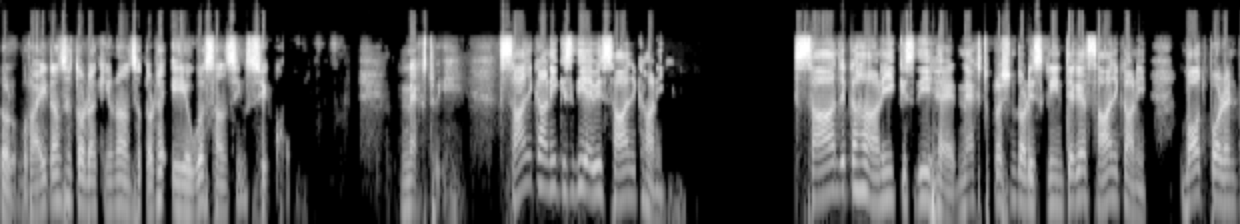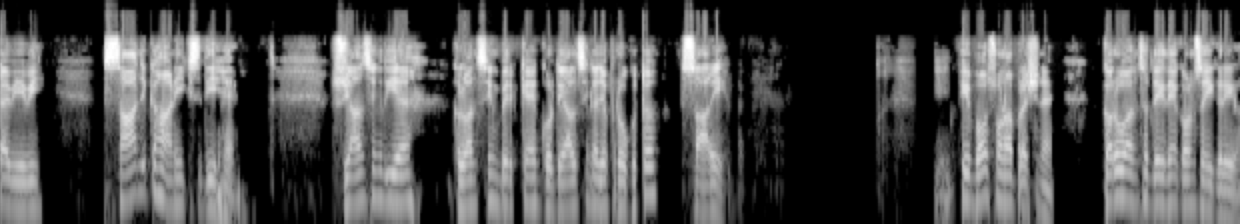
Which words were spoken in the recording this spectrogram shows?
ਚਲੋ ਰਾਈਟ ਆਨਸਰ ਤੁਹਾਡਾ ਕੀ ਹੋਣਾ ਆਨਸਰ ਤੁਹਾਡਾ ਏ ਹੋਊਗਾ ਸੰਤ ਸਿੰਘ ਸੇਖੋਂ ਨੈਕਸਟ ਵੀ ਸਾਂਝ ਕਹਾਣੀ ਕਿਸ ਦੀ ਹੈ ਵੀ ਸਾਂਝ ਕਹਾਣੀ ਸਾਂਝ ਕਹਾਣੀ ਕਿਸ ਦੀ ਹੈ ਨੈਕਸਟ ਪ੍ਰਸ਼ਨ ਤੁਹਾਡੀ ਸਕਰੀਨ ਤੇ ਹੈਗਾ ਸਾਂਝ ਕਹਾਣੀ ਬਹੁਤ ਇੰਪੋਰਟੈਂਟ ਹੈ ਵੀ ਇਹ ਵੀ ਸਾਂਝ ਕਹਾਣੀ ਕਿਸ ਦੀ ਹੈ ਸੁਜਾਨ ਸਿੰਘ ਦੀ ਹੈ ਕੁਲਵੰਤ ਸਿੰਘ ਬਿਰਕ ਹੈ ਗੁਰਦਿਆਲ ਸਿੰਘ ਹੈ ਜਾਂ ਪ੍ਰੋਕਤ ਸਾਰੇ ਇਹ ਬਹੁਤ ਸੋਹਣਾ ਪ੍ਰਸ਼ਨ ਹੈ ਕਰੋ ਆਨਸਰ ਦੇਖਦੇ ਹਾਂ ਕੌਣ ਸਹੀ ਕਰੇਗਾ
